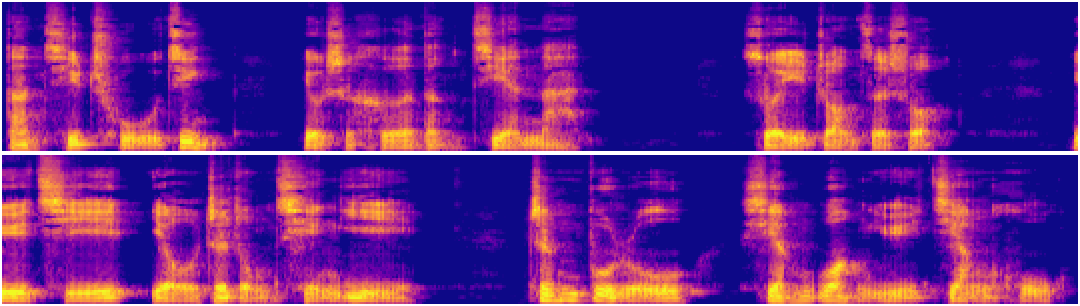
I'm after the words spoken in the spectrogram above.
但其处境又是何等艰难。所以庄子说，与其有这种情谊，真不如。”相忘于江湖。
